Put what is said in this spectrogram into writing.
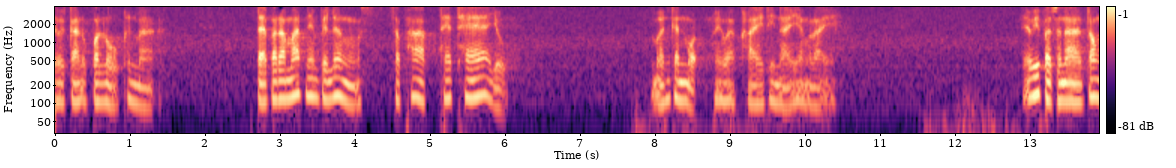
โดยการอุปโลกขึ้นมา แต่ปรมัตเนี่ยเป็นเรื่องสภาพแท้ ๆ อยู่ เหมือนกันหมดไม่ว่าใครที่ไหนอย่างไร วิปัสสนาต้อง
